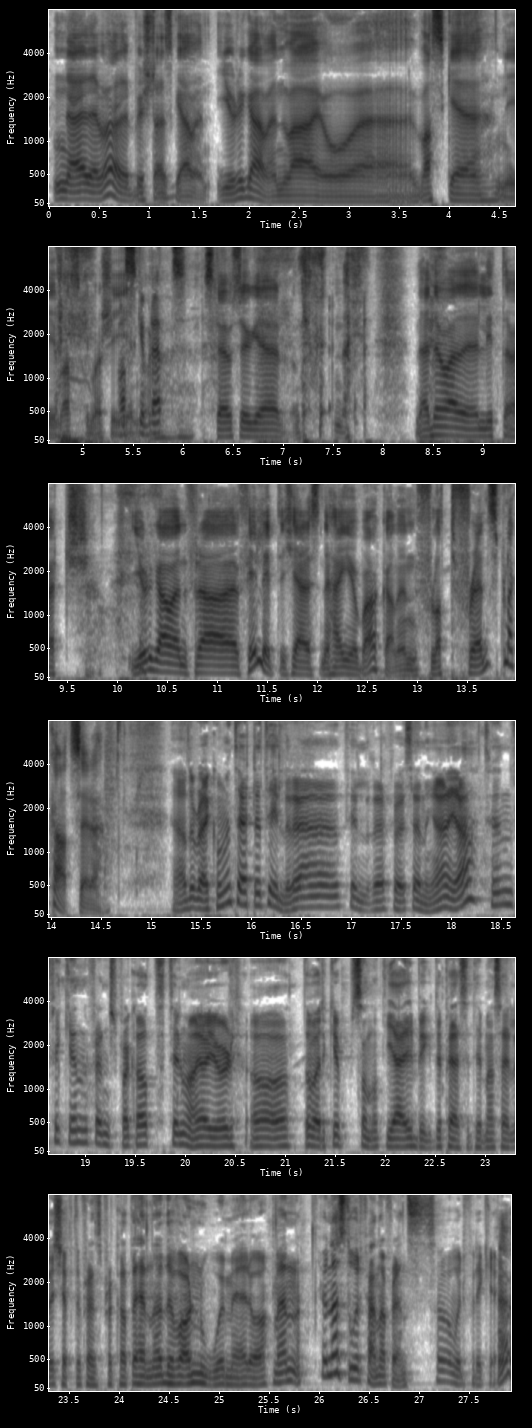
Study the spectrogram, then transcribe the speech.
Nei, det var bursdagsgaven. Julegaven var jo uh, vaske, ny vaskemaskin. Vaskebrett. Støvsuger. Nei, det var litt av hvert. Julegaven fra Philip til kjæresten henger jo bak han, en flott Friends-plakat, ser jeg. Ja, det ble kommentert det tidligere, tidligere før sendinga. Ja, hun fikk en French-plakat til meg av jul. Og det var ikke sånn at jeg bygde PC til meg selv og kjøpte French-plakat til henne. Det var noe mer òg. Men hun er stor fan av Friends, så hvorfor ikke? Ja.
